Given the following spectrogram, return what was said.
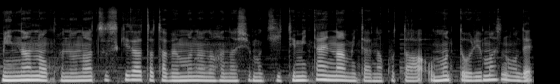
みんなのこの夏好きだった食べ物の話も聞いてみたいなみたいなことは思っておりますので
